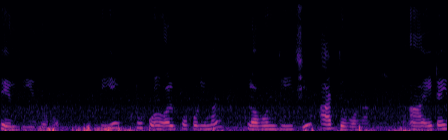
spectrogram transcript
তেল দিয়ে দেবো। দিয়ে একটু অল্প পরিমাণ লবণ দিয়েছি আর দেবো না। এটাই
